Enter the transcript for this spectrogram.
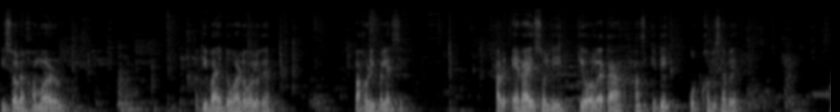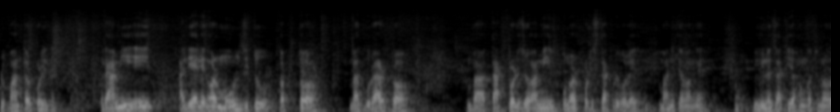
পিছলৈ সময়ৰ অতিবাহিত হোৱাৰ লগে লগে পাহৰি পেলাইছিল। আৰু এৰাই চলি কেৱল এটা সাংস্কৃতিক উৎসৱ হিচাপে ৰূপান্তৰ কৰিলে। গতিকে আমি এই আলি আই লৃগাঙৰ মূল যিটো তত্ত্ব বা গুড়াৰ্থ বা তাৎপৰ্য আমি পুনৰ প্ৰতিষ্ঠা কৰিবলৈ বাণিকে মাঙে বিভিন্ন জাতীয় সংগঠনৰ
